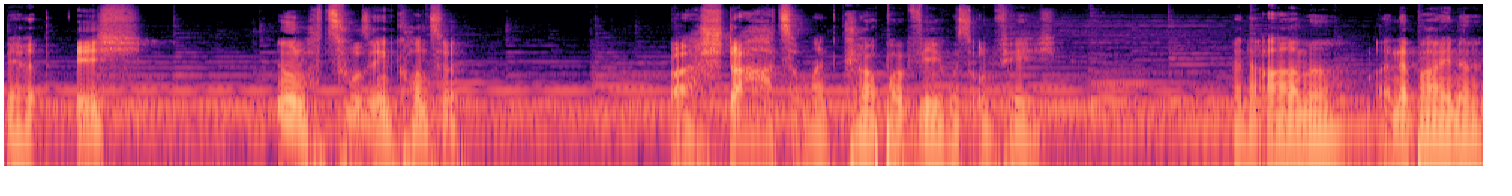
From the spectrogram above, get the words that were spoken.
während ich nur noch zusehen konnte. Ich war erstarrt und mein Körper bewegungsunfähig. Meine Arme, meine Beine,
